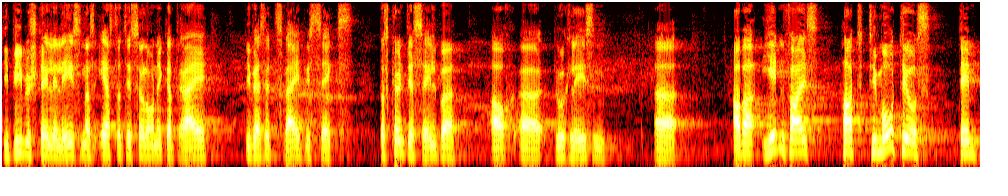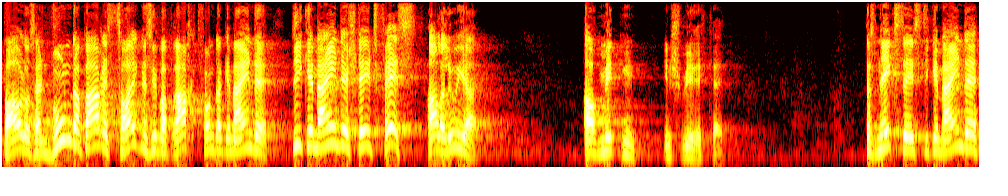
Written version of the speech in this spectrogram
die Bibelstelle lesen aus 1. Thessaloniker 3, die Verse 2 bis 6. Das könnt ihr selber auch äh, durchlesen. Äh, aber jedenfalls hat Timotheus dem Paulus ein wunderbares Zeugnis überbracht von der Gemeinde. Die Gemeinde steht fest. Halleluja. Auch mitten in Schwierigkeiten. Das nächste ist, die Gemeinde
